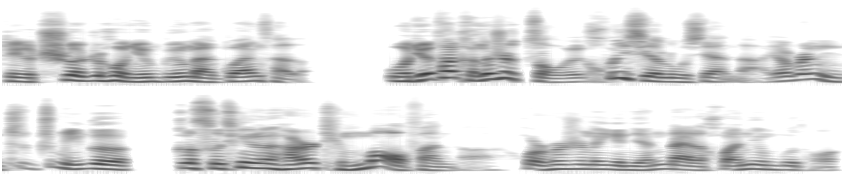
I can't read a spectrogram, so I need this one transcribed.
这个吃了之后你就不用买棺材了。我觉得他可能是走诙谐路线的，要不然你这这么一个歌词听着还是挺冒犯的，或者说是那个年代的环境不同。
